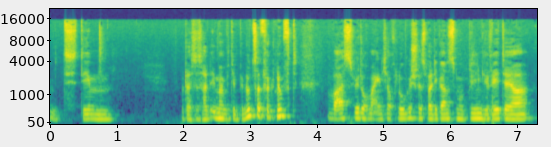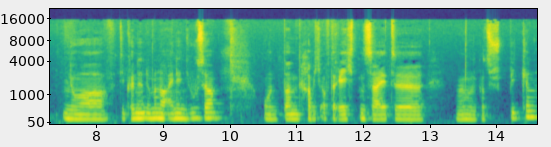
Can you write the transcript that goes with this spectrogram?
mit dem, oder es ist halt immer mit dem Benutzer verknüpft, was wiederum eigentlich auch logisch ist, weil die ganzen mobilen Geräte ja nur, die können immer nur einen User. Und dann habe ich auf der rechten Seite Mal kurz spicken.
